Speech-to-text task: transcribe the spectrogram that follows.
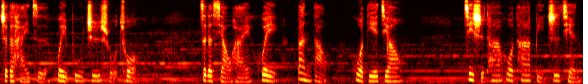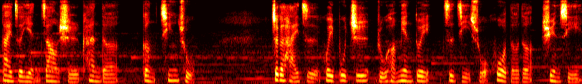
这个孩子会不知所措。这个小孩会绊倒或跌跤，即使他或他比之前戴着眼罩时看得更清楚。这个孩子会不知如何面对自己所获得的讯息，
